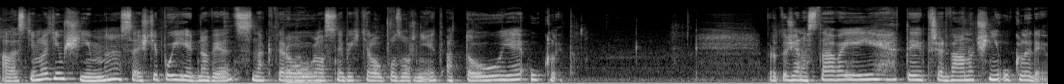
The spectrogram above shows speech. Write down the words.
Ale s tím letím vším se ještě pojí jedna věc, na kterou ano. vlastně bych chtěla upozornit a to je úklid. Protože nastávají ty předvánoční úklidy.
